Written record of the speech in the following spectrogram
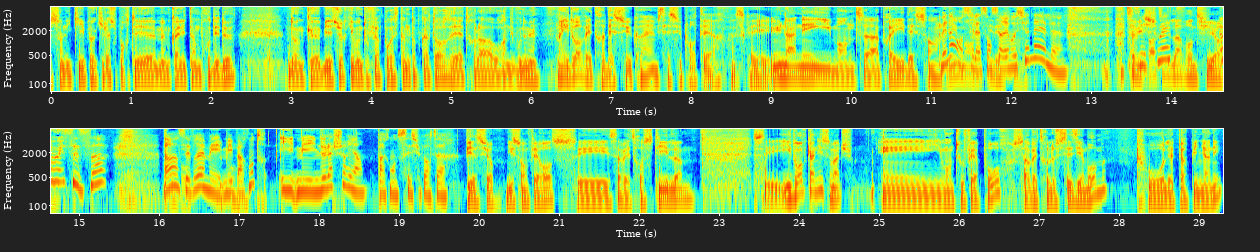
son équipe, qui l'a supporté même quand elle était en Pro D2. Donc euh, bien sûr qu'ils vont tout faire pour rester en top 14 et être là au rendez-vous demain. Mais ils doivent être déçus quand même ces supporters parce qu'une année ils montent, après ils descendent. Mais non, c'est l'ascenseur émotionnel. ça fait partie chouette. de l'aventure. Oui, c'est ça. Non, c'est vrai, mais, mais par contre, ils, mais ils ne lâchent rien, par contre, ces supporters. Bien sûr, ils sont féroces et ça va être hostile. Ils doivent gagner ce match et ils vont tout faire pour. Ça va être le 16e homme pour les Perpignanais.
